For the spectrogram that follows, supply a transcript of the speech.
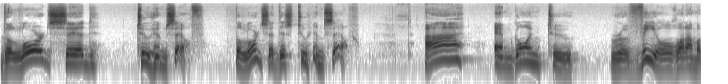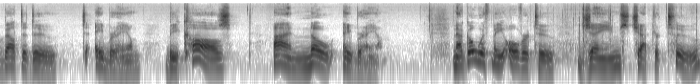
the Lord said to himself, The Lord said this to himself I am going to reveal what I'm about to do to Abraham because I know Abraham. Now go with me over to James chapter 2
